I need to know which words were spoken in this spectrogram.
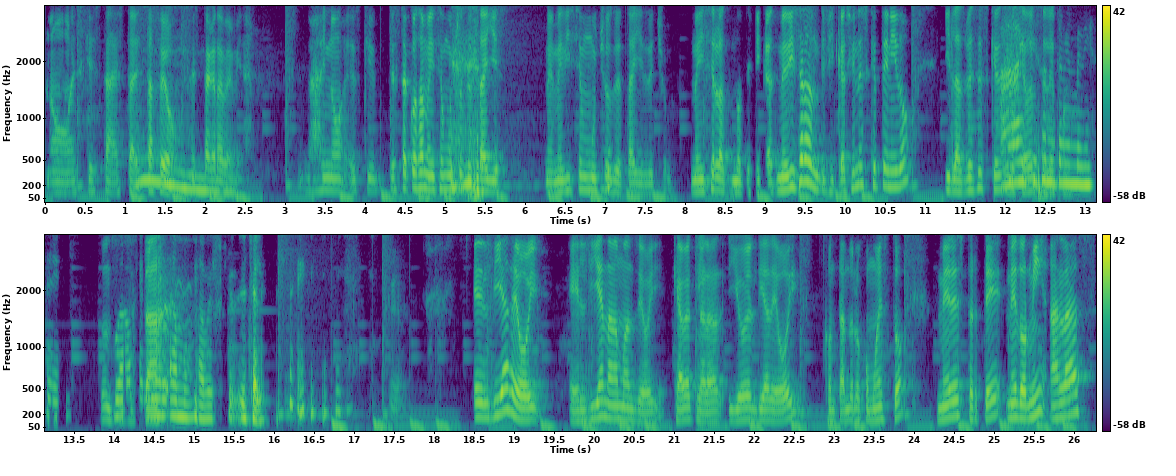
No, es que está, está, está feo, está grave, mira. Ay, no, es que esta cosa me dice muchos detalles. Me, me dice muchos detalles, de hecho. Me dice las notificaciones. Me dice las notificaciones que he tenido y las veces que he desbloqueado Ay, sí, el teléfono. también me dice. Entonces está. Amo. A ver, échale. El día de hoy, el día nada más de hoy, cabe aclarar, yo el día de hoy, contándolo como esto, me desperté, me dormí a las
